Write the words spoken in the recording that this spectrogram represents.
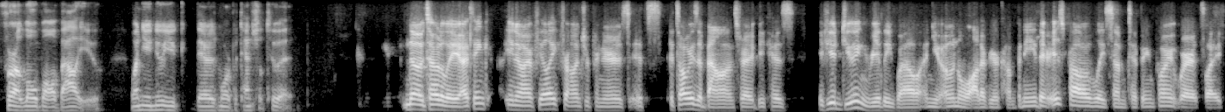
for a low ball value when you knew you there was more potential to it? No totally. I think you know i feel like for entrepreneurs it's it's always a balance right? Because if you're doing really well and you own a lot of your company, there is probably some tipping point where it's like,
